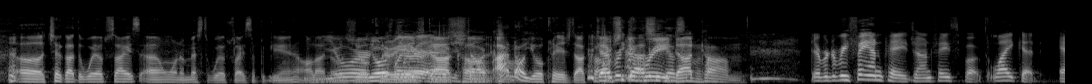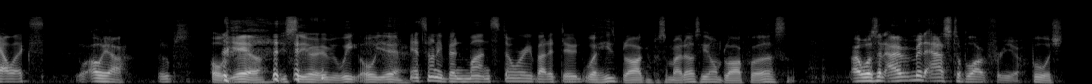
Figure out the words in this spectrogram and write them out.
uh, check out the websites. I don't want to mess the websites up again. All I know is YourClearEdge.com. yourclearedge.com. I know yourclearedge.com. DeborahDebris.com. Deborah Debris fan page on Facebook. Like it, Alex. Oh yeah. Oops. Oh yeah, you see her every week. Oh yeah. It's only been months. Don't worry about it, dude. Well, he's blogging for somebody else. He don't blog for us. I wasn't. I haven't been asked to blog for you. Bullshit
